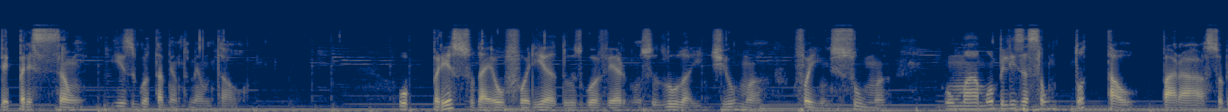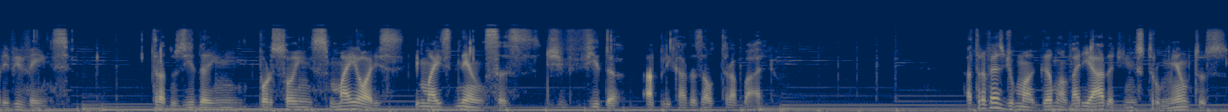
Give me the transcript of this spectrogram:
depressão e esgotamento mental. O preço da euforia dos governos Lula e Dilma foi, em suma, uma mobilização total para a sobrevivência, traduzida em porções maiores e mais densas de vida aplicadas ao trabalho. Através de uma gama variada de instrumentos,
